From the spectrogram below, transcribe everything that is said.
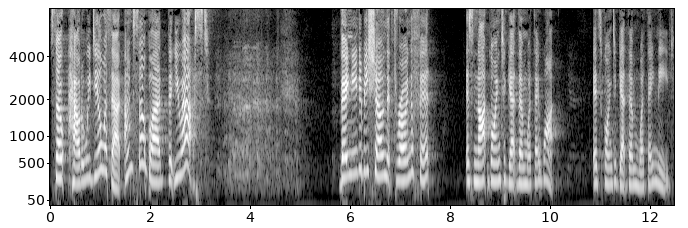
So, how do we deal with that? I'm so glad that you asked. they need to be shown that throwing a fit is not going to get them what they want, it's going to get them what they need.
